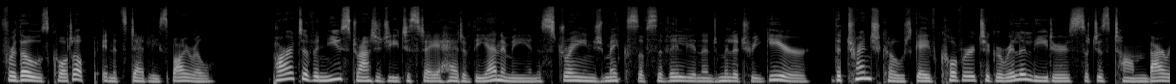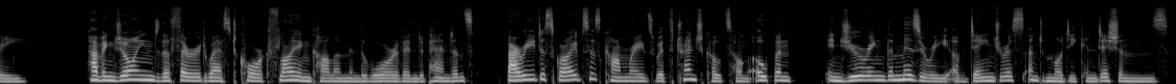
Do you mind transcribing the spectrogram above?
for those caught up in its deadly spiral. Part of a new strategy to stay ahead of the enemy in a strange mix of civilian and military gear, the trench coat gave cover to guerrilla leaders such as Tom Barry. Having joined the 3rd West Cork Flying Column in the War of Independence, Barry describes his comrades with trench coats hung open enduring the misery of dangerous and muddy conditions.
